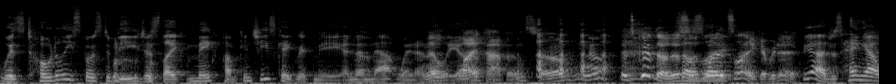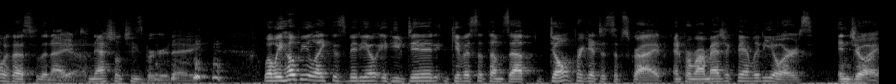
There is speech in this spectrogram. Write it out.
was totally supposed to be just like make pumpkin cheesecake with me, and then that went and then belly life happens. So you know, it's good though. This So is what like- it's like every day. Yeah, just hang out with us for the night. Yeah. National Cheeseburger Day. well, we hope you liked this video. If you did, give us a thumbs up. Don't forget to subscribe. And from our magic family to yours, enjoy.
